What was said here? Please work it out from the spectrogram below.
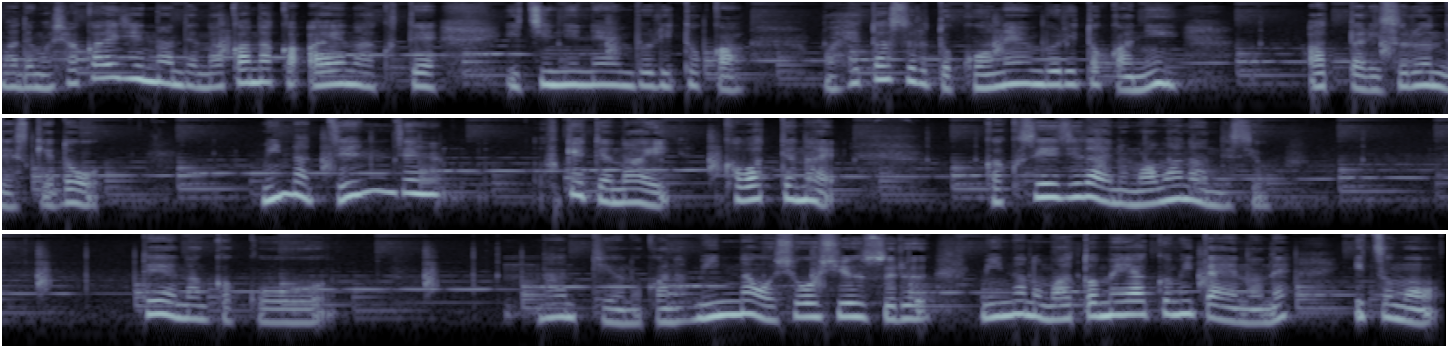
まあでも社会人なんでなかなか会えなくて12年ぶりとか、まあ、下手すると5年ぶりとかに会ったりするんですけどみんな全然老けてない変わってない学生時代のままなんですよ。でなんかこう何て言うのかなみんなを招集するみんなのまとめ役みたいなねいつも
